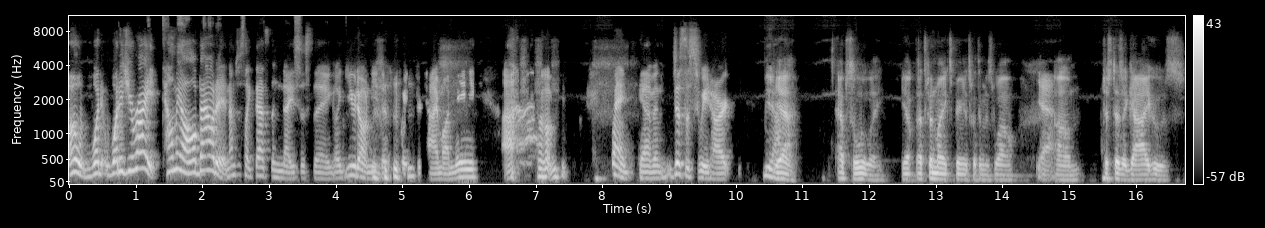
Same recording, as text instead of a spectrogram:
"Oh, what what did you write? Tell me all about it." And I'm just like, "That's the nicest thing. Like you don't need to waste your time on me." Um, thanks, Kevin. Just a sweetheart. yeah. Yeah. absolutely. Yep, that's been my experience with him as well. Yeah. Um, just as a guy who's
